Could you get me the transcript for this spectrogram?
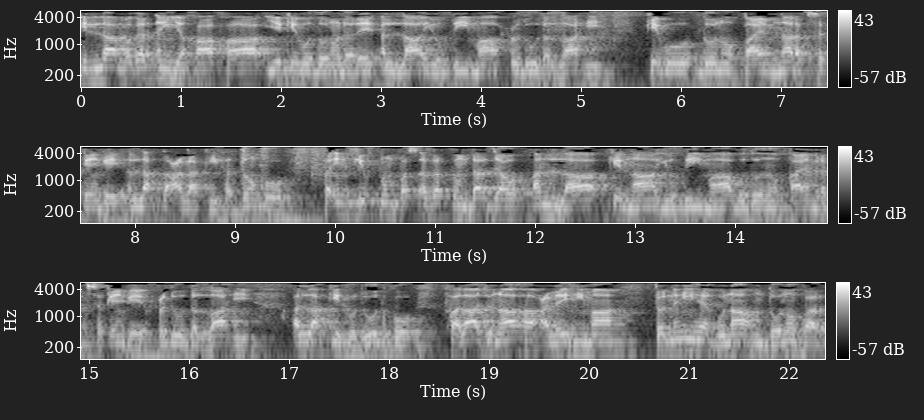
اللہ مگر ان یخافا یہ کہ وہ دونوں ڈرے۔ اللہ یقیمہ حدود اللہ ہی کہ وہ دونوں قائم نہ رکھ سکیں گے اللہ تعالیٰ کی حدوں کو۔ فن خف تم پس اگر تم ڈر جاؤ، اللہ کے نا یقیمہ وہ دونوں قائم رکھ سکیں گے۔ حدود اللہ ہی اللہ کی حدود کو۔ فلا جناح علیہما تو نہیں ہے گناہ ان دونوں پر۔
